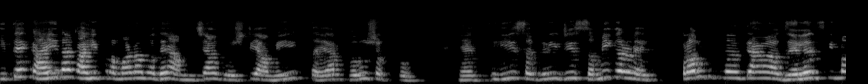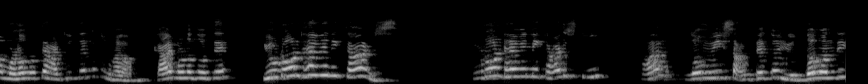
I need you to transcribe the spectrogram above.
इथे काही ना काही प्रमाणामध्ये आमच्या गोष्टी आम्ही तयार करू शकतो. ही सगळी जी समीकरण आहेत ट्रम्प त्या झेलेन्स किंवा म्हणत होते आठवते ना तुम्हाला? काय म्हणत होते? You don't have any cards you don't have any cards तू. हा जो मी सांगते तो युद्धबंदी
